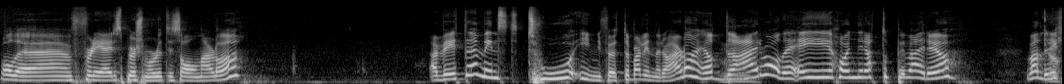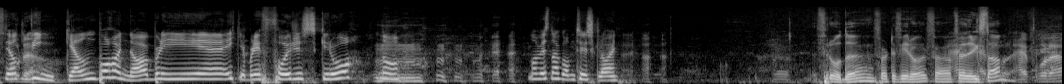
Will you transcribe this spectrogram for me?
Var det flere spørsmål ute i salen her da? Jeg vet det er minst to innfødte berlinere her. da Ja, Der var det ei hånd rett oppi været, ja. Veldig viktig at vinkelen på handa blir, ikke blir for skrå nå. Når vi snakker om Tyskland. Frode, 44 år, fra Fredrikstad. Hei, Frode.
